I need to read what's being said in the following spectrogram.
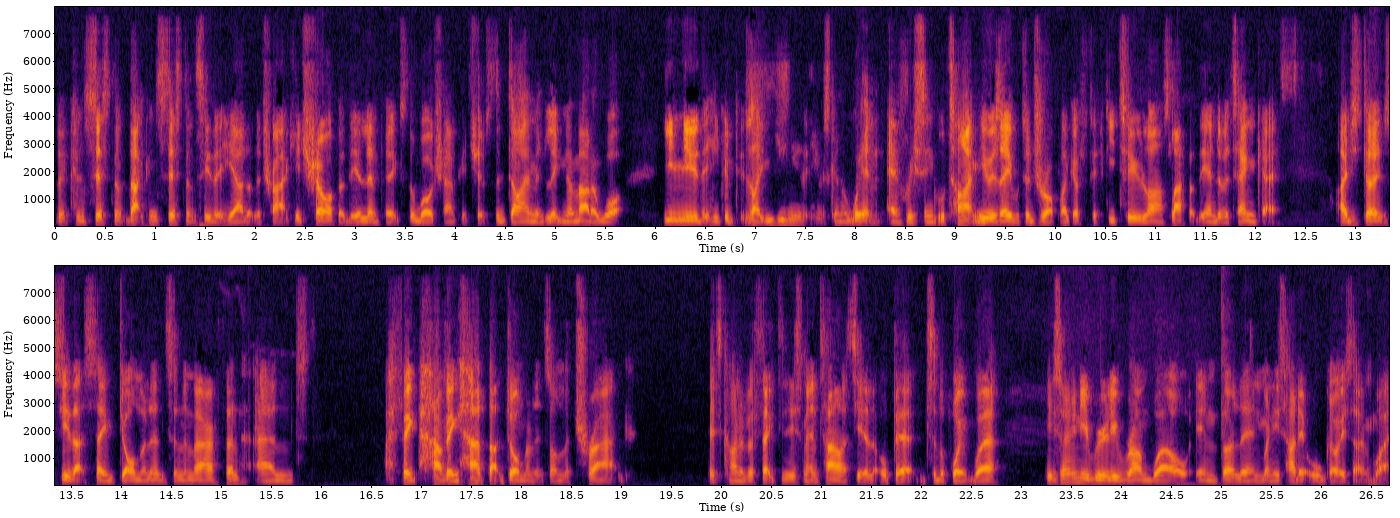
the consistent that consistency that he had at the track, he'd show up at the Olympics, the World Championships, the Diamond League, no matter what. You knew that he could, like, you knew that he was going to win every single time. He was able to drop like a 52 last lap at the end of a 10k. I just don't see that same dominance in the marathon, and I think having had that dominance on the track, it's kind of affected his mentality a little bit to the point where he's only really run well in Berlin when he's had it all go his own way.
